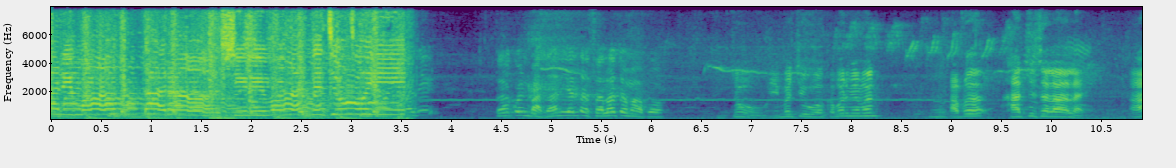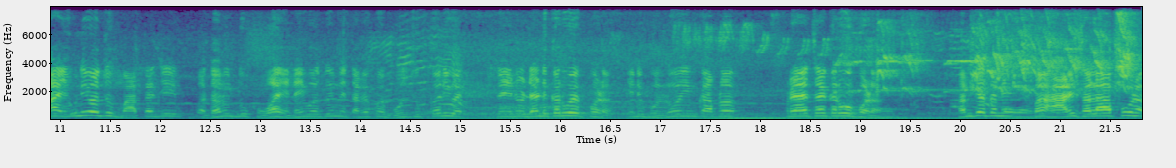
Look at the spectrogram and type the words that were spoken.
મારી માં તારા આશીર્વાદ જોઈએ. તમે કોઈ બાધા નહીં હાલતા સલાહ તમે આપો. જો એમાં કેવું હોય ખબર મહેમાન આપણે સાચી સલાહ લાય. હા એવું નહીં હોતું માતાજી બધાનું દુઃખ હોય નહીં હોતું ને તમે કોઈ ભૂલ ચૂક કરી હોય તો એનો દંડ કરવો જ પડે. એની ભૂલનો એમ કે આપણો પ્રયત્ન કરવો પડે. સમજ્યા તમે? પણ સારી સલાહ આપું ને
